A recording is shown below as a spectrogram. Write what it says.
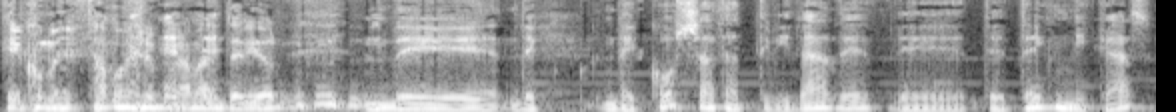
que comenzamos en el programa anterior de, de, de cosas, de actividades, de, de técnicas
